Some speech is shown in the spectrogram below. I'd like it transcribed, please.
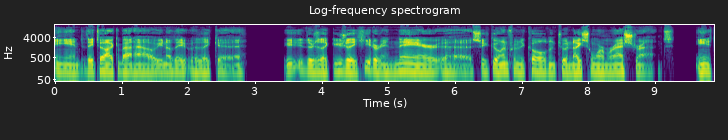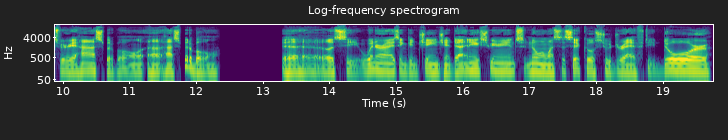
and they talk about how you know they like uh, there's like usually a heater in there, uh, so you go in from the cold into a nice warm restaurant, and it's very hospitable. Uh, hospitable. Uh, let's see. Winterizing can change a dining experience. No one wants to sit close to a drafty door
